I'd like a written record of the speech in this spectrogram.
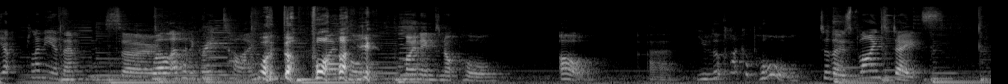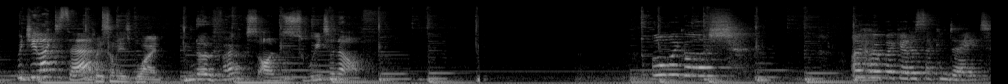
Yep, plenty of them. So, well, I've had a great time. What the fuck? Paul. My name's not Paul. Oh, uh, you look like a Paul. To those blind dates. Would you like to serve? Please tell me he's blind. No thanks, I'm sweet enough. Oh my gosh. I hope I get a second date.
